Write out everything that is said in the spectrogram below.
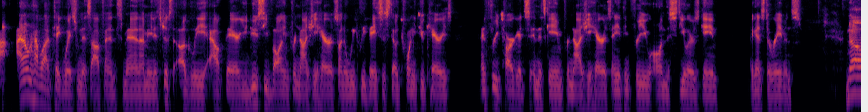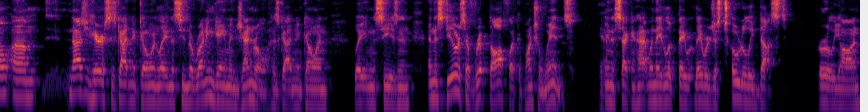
I, I don't have a lot of takeaways from this offense, man. I mean, it's just ugly out there. You do see volume for Najee Harris on a weekly basis, though. 22 carries and three targets in this game for Najee Harris. Anything for you on the Steelers game against the Ravens? No, um, Najee Harris has gotten it going late in the season. The running game in general has gotten it going late in the season, and the Steelers have ripped off like a bunch of wins Yeah. in the second half. When they looked, they were they were just totally dust early on.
